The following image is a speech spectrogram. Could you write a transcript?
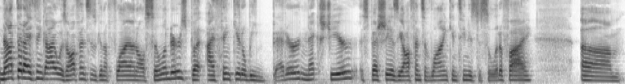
not that I think Iowa's offense is going to fly on all cylinders, but I think it'll be better next year, especially as the offensive line continues to solidify. Um,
